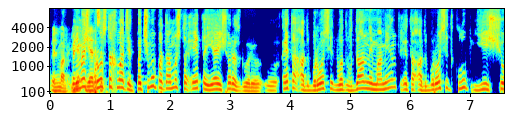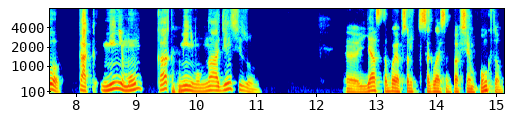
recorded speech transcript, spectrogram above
Эльмар, Понимаешь, я, я... просто хватит. Почему? Потому что это, я еще раз говорю, это отбросит, вот в данный момент это отбросит клуб еще как минимум, как минимум на один сезон. Э, я с тобой абсолютно согласен по всем пунктам.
